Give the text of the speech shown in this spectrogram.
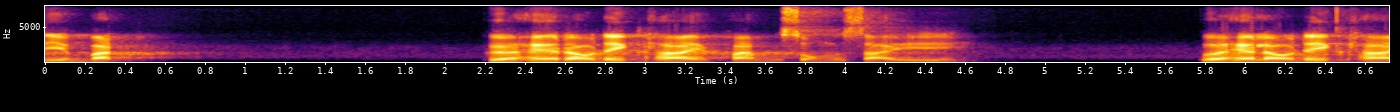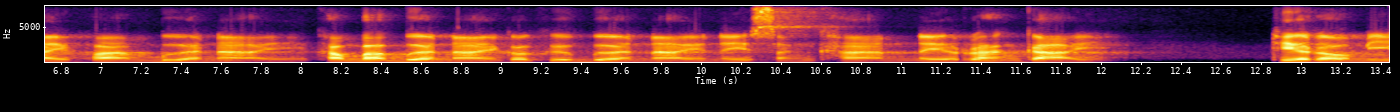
ฏิบัติ พื่อให้เราได้คลายความสงสัย เพื่อให้เราได้คลายความเบื่อหน่ายคำว่าเบื่อหน่ายก็คือเบื่อหน่ายในสังขารในร่างกาย ที่เรามี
